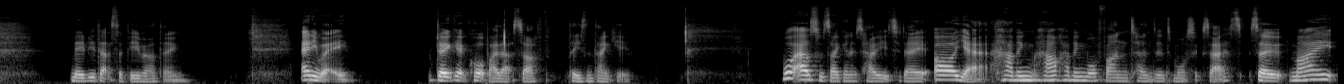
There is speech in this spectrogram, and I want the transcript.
Maybe that's a female thing. Anyway, don't get caught by that stuff, please and thank you. What else was I going to tell you today? Oh yeah, having how having more fun turns into more success. So my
